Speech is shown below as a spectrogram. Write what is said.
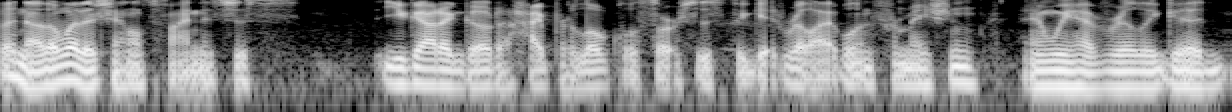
But no, the Weather Channel's fine. It's just you got to go to hyper local sources to get reliable information, and we have really good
